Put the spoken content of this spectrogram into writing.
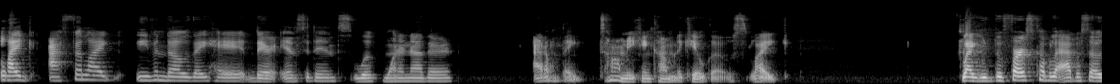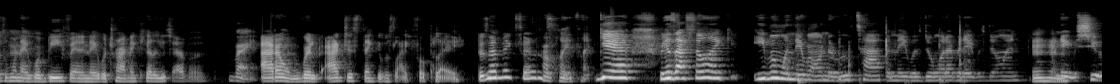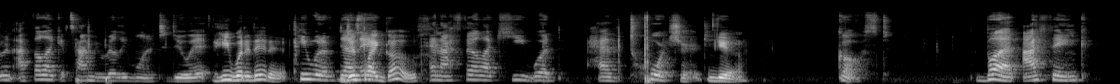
Like I feel like even though they had their incidents with one another, I don't think Tommy can come to kill Ghost. Like like the first couple of episodes when they were beefing and they were trying to kill each other. Right. I don't really I just think it was like for play. Does that make sense? For play play. Yeah, because I feel like even when they were on the rooftop and they was doing whatever they was doing Mhm. and they was shooting, I feel like if Tommy really wanted to do it, He would have did it. he would have done it. Just it. like Ghost. and I feel like he would have tortured Yeah. Ghost. But I think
